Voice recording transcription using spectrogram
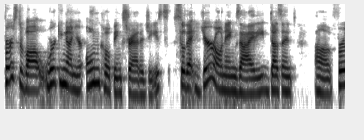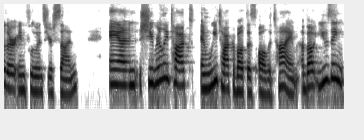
first of all, working on your own coping strategies so that your own anxiety doesn't uh, further influence your son. And she really talked, and we talk about this all the time, about using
